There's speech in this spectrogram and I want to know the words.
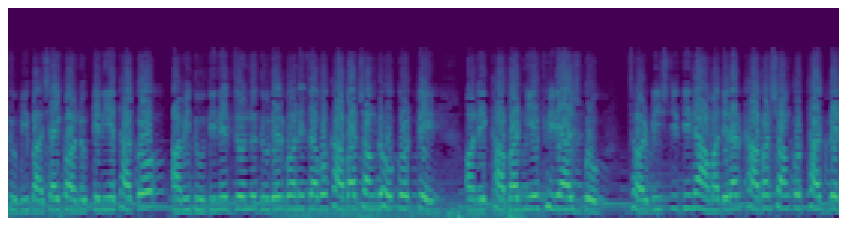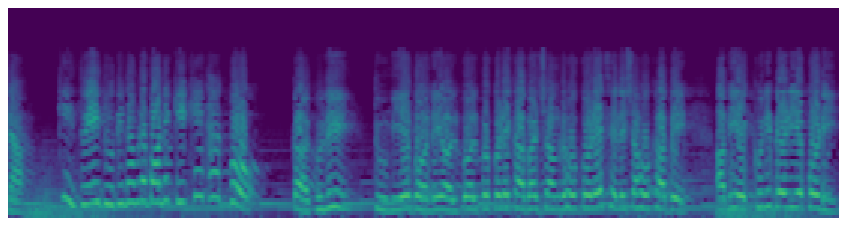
তুমি বাসায় কনককে নিয়ে থাকো। আমি দুদিনের জন্য দূরের বনে যাব খাবার সংগ্রহ করতে। অনেক খাবার নিয়ে ফিরে আসব। ঝড় বৃষ্টির দিনে আমাদের আর খাবার সংকট থাকবে না। কিন্তু এই দুদিন আমরা বনে কি খেয়ে থাকব? কাকুলি তুমি এ বনে অল্প অল্প করে খাবার সংগ্রহ করে ছেলে সহ খাবে। আমি এক্ষুনি বেরিয়ে পড়ি।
